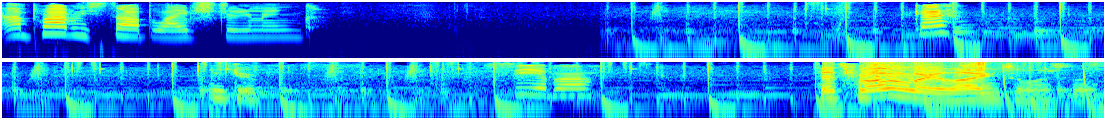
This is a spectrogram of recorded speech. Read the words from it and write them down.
I'll probably stop live streaming. Okay? Okay. See ya, bro. That's probably why you're lying to us, though.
